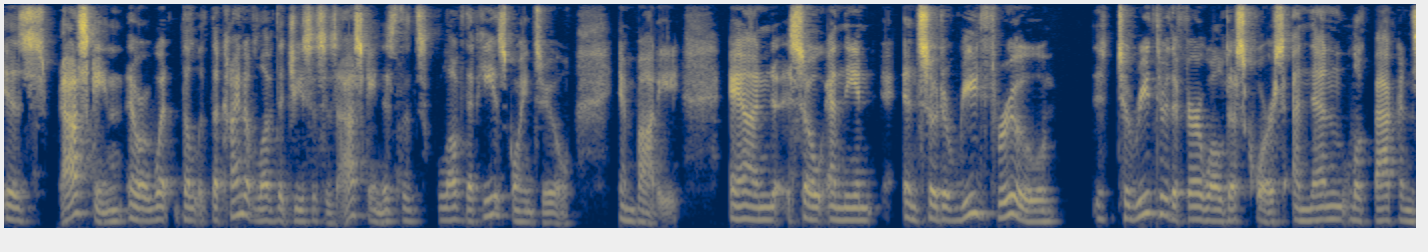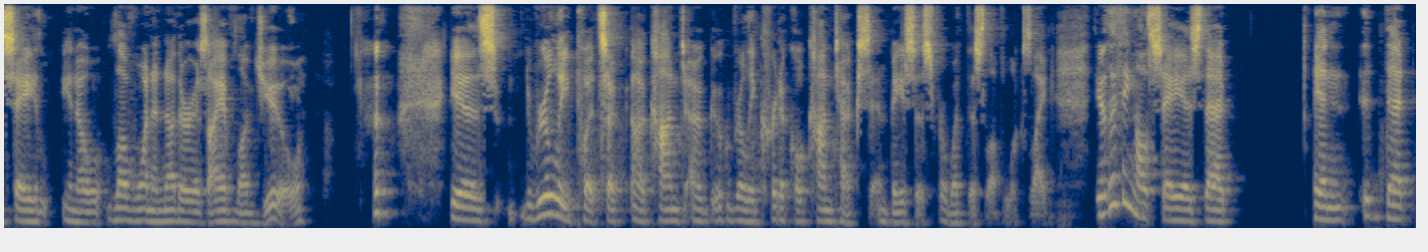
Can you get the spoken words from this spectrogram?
is asking or what the the kind of love that Jesus is asking is the love that he is going to embody and so and the and so to read through to read through the farewell discourse and then look back and say you know love one another as I have loved you is really puts a, a, con, a really critical context and basis for what this love looks like. The other thing I'll say is that and that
